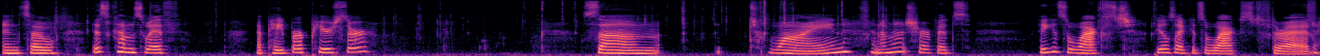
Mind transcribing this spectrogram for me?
And so this comes with a paper piercer, some twine, and I'm not sure if it's, I think it's a waxed, feels like it's a waxed thread.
